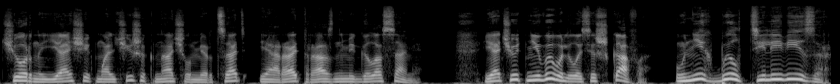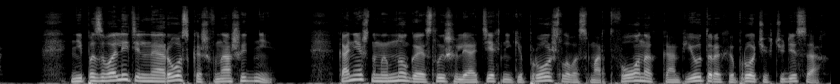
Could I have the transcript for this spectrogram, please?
Черный ящик мальчишек начал мерцать и орать разными голосами. Я чуть не вывалилась из шкафа. У них был телевизор. Непозволительная роскошь в наши дни. Конечно, мы многое слышали о технике прошлого, смартфонах, компьютерах и прочих чудесах.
